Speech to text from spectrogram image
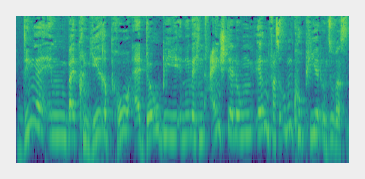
Dinge in, bei Premiere Pro, Adobe, in irgendwelchen Einstellungen irgendwas umkopiert und sowas.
